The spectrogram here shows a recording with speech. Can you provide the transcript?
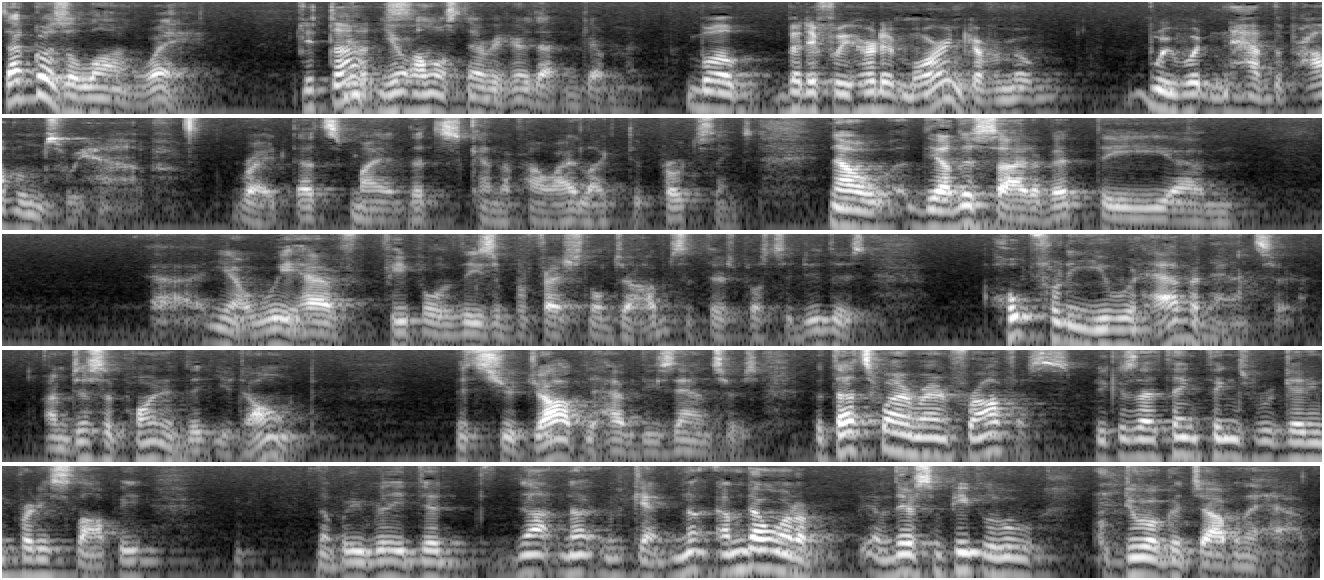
That goes a long way. It You- does. You, almost never hear that in government. Well, but if we heard it more in government, we wouldn't have the problems we have. Right. That's my. That's kind of how I like to approach things. Now, the other side of it, the, um, uh, you know, we have people. These are professional jobs that they're supposed to do this. Hopefully, you would have an answer. I'm disappointed that you don't. It's your job to have these answers. But that's why I ran for office because I think things were getting pretty sloppy. Nobody really did. Not, not again. No, I don't want to. There's some people who do a good job and they have.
